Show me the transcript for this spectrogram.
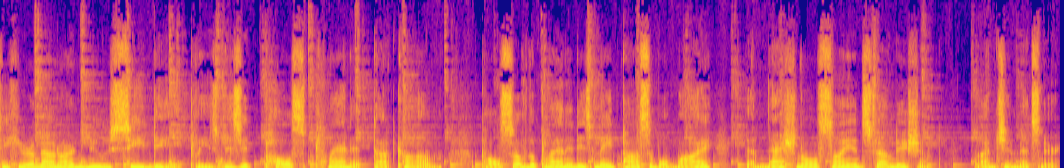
To hear about our new CD, please visit pulseplanet.com. Pulse of the Planet is made possible by the National Science Foundation. I'm Jim Metzner.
